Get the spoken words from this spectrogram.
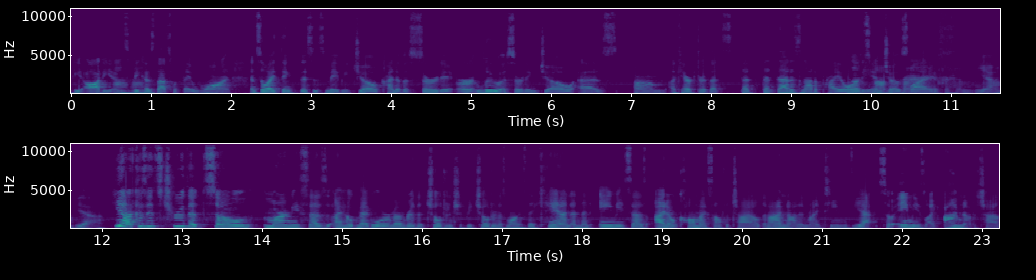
the audience Mm-hmm. because that's what they want. And so I think this is maybe Joe kind of asserting or Lou asserting Joe as um, a character that's that that that is not a priority That's in Joe's priority life. for him. Yeah. Yeah. Yeah, because it's true that so Marmee says, I hope Meg will remember that children should be children as long as they can. And then Amy says, I don't call myself a child and I'm not in my teens yet. So Amy's like, I'm not a child.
